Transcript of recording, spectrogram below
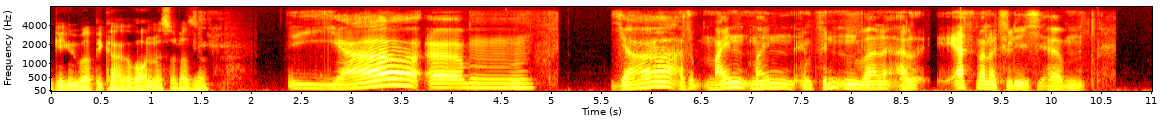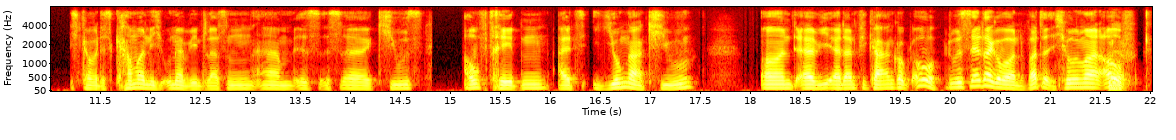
gegenüber Picard geworden ist oder so. Ja, ähm, ja, also mein, mein Empfinden war, also erstmal natürlich, ähm, ich glaube, das kann man nicht unerwähnt lassen, ähm, ist, ist äh, Qs Auftreten als junger Q und äh, wie er dann Picard anguckt, oh, du bist älter geworden, warte, ich hole mal auf. Ja,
